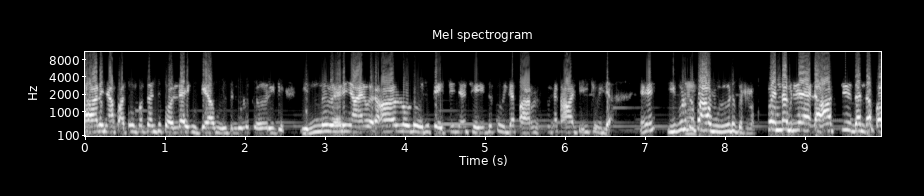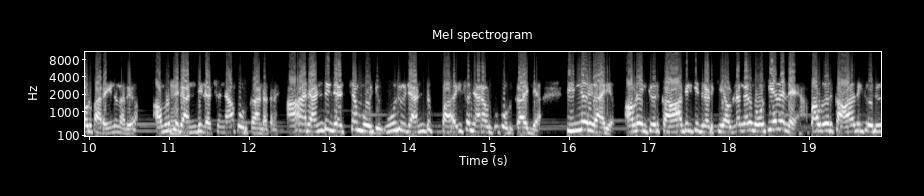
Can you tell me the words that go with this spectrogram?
കാലം ഞാൻ പത്ത് മുപ്പത്തഞ്ച് കൊല്ലായി കുട്ടി ആ വീട്ടിന്റെ ഉള്ളിൽ കയറിയിട്ട് ഇന്ന് വരെ ഞാൻ ഒരാളോട് ഒരു തെറ്റ് ഞാൻ ചെയ്തിട്ടുമില്ല പറഞ്ഞിട്ടില്ല കാട്ടിയിട്ടുമില്ല. ഏഹ് ഇവൾക്ക് ഇപ്പൊ ആ വീട് കിട്ടണം. ഇപ്പൊ എന്താ പിന്നെ ലാസ്റ്റ് ഇതെന്താ അവൾ പറയുന്നത് അറിയോ? അവൾക്ക് രണ്ട് ലക്ഷം ഞാൻ കൊടുക്കാണ്ടത്രേ. ആ രണ്ട് ലക്ഷം പോയിട്ട് ഒരു രണ്ട് പൈസ ഞാൻ അവൾക്ക് കൊടുക്കാനില്ല. പിന്നെ ഒരു കാര്യം അവിടെ എനിക്ക് ഒരു കാതിലേക്ക് ഇതിലടക്കി അവളെ അങ്ങനെ നോക്കിയതല്ലേ? അപ്പൊ അവിടെ ഒരു കാതിലേക്ക് ഒരു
